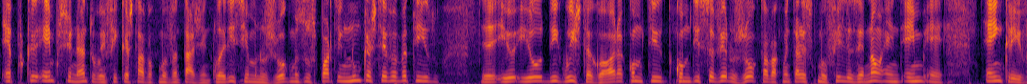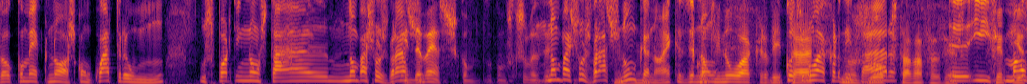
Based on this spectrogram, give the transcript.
é porque é impressionante, o Benfica estava com uma vantagem claríssima no jogo, mas o Sporting nunca esteve abatido. eu, eu, digo isto agora, como, como disse a ver o jogo, estava a comentar isso com o meu filho, a dizer: não, é, é, é incrível como é que nós, com 4 a 1, o Sporting não está, não baixa os braços. Ainda mexe, como, como se costuma dizer. Não baixa os braços uhum. nunca, não é? Quer dizer, continua, não, a acreditar continua a acreditar no jogo que estava a fazer. E mal,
